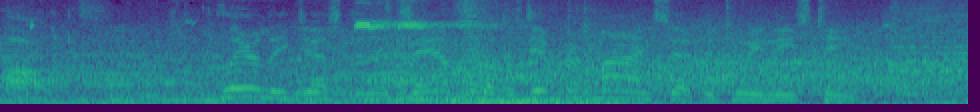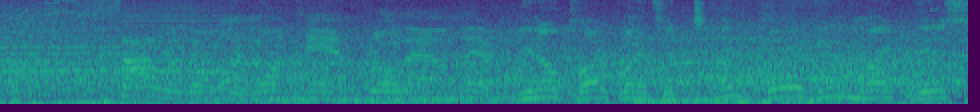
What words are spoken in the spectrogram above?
flawless. Clearly just an example of a different mindset between these teams. Solid on the one-hand throw down there. You know, Clark, when it's a tight ball game like this,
